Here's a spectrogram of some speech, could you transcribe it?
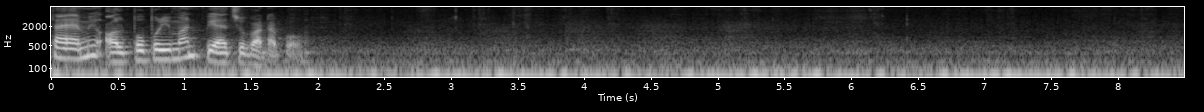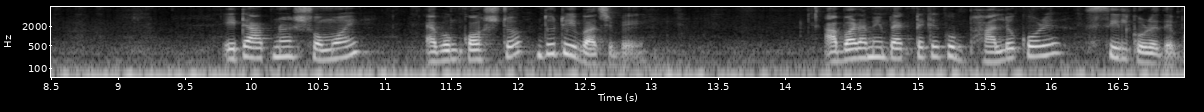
তাই আমি অল্প পরিমাণ পেঁয়াজও বানাবো। এটা আপনার সময় এবং কষ্ট দুটোই বাঁচবে। আবার আমি ব্যাগটাকে খুব ভালো করে সিল করে দেব,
